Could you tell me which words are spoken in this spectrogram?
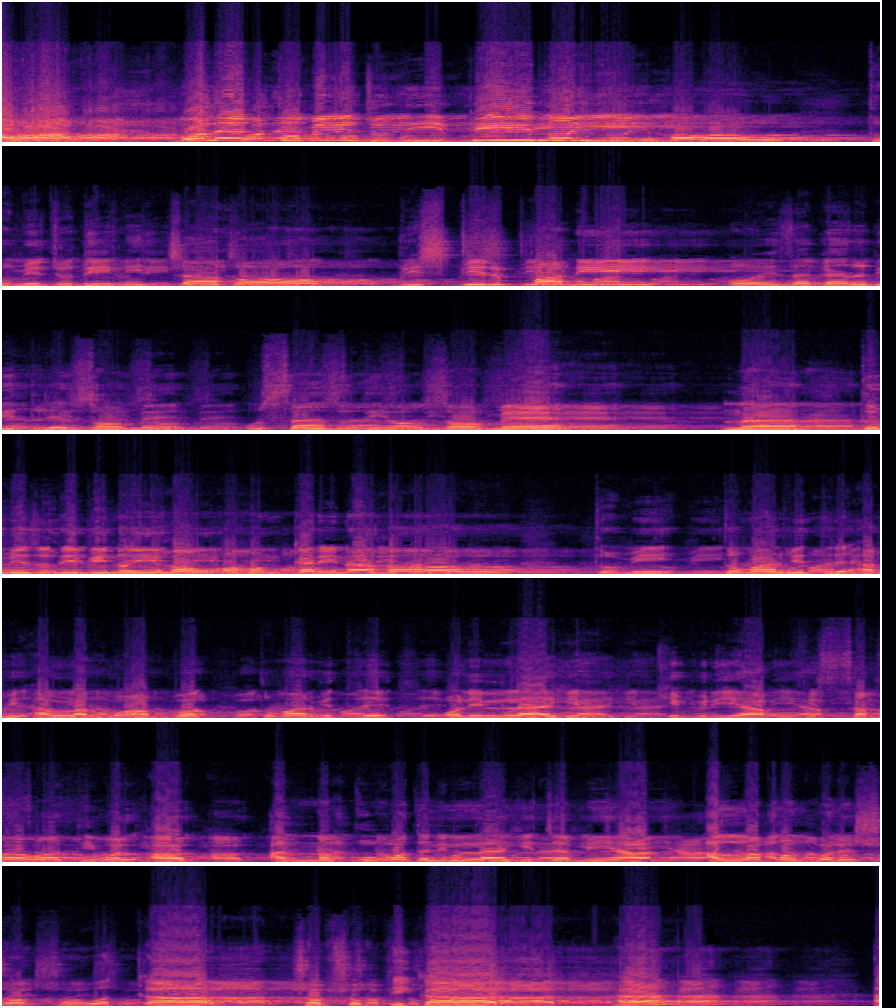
বলে তুমি যদি বিনয়ী হও তুমি যদি নিচ্ছা হও, বৃষ্টির পানি ওই জায়গার ভিতরে জমে, উষা যদিও জমে না, তুমি যদি বিনয়ী হও, অহংকারী না হও, তুমি তোমার ভিতরে আমি আল্লাহর মোহাব্বত, তোমার ভিতরে ওয়ালিল্লাহিল কিবরিয়া ফিস সামাওয়াতি ওয়াল আরদ, আন্নাল কুওয়াতা লিল্লাহি জামিআ আল্লাহ পাক বলে, সব কুওয়াত কার? সব শক্তি কার হ্যাঁ?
